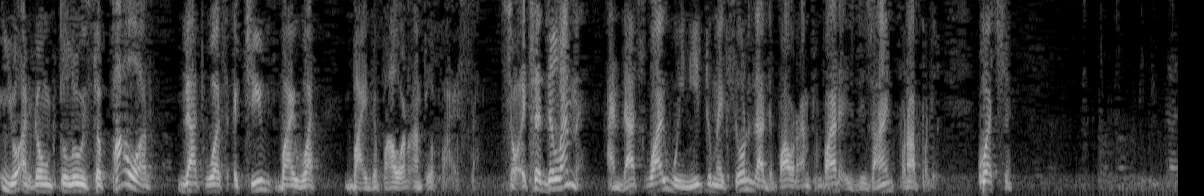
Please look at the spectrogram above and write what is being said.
You are going to lose the power that was achieved by what? By the power amplifier stuff. So it's a dilemma. And that's why we need to make sure that the power amplifier is designed properly. Question. Try,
